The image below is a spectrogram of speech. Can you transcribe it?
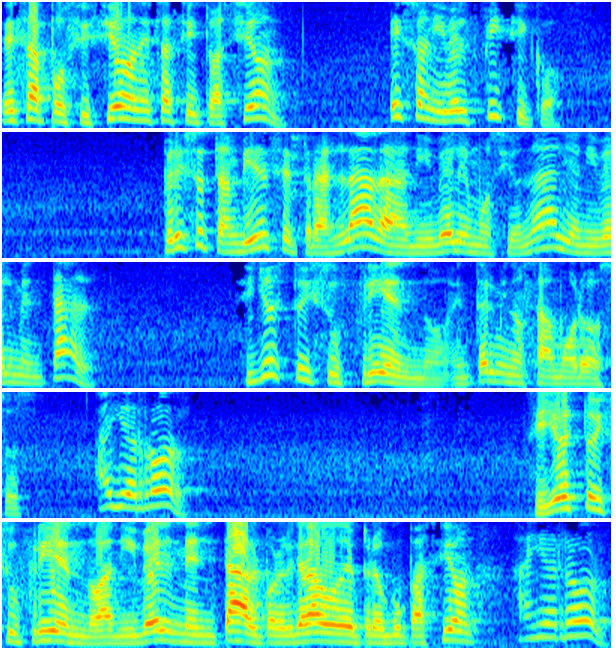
esa posición, esa situación. Eso a nivel físico. Pero eso también se traslada a nivel emocional y a nivel mental. Si yo estoy sufriendo en términos amorosos, hay error. Si yo estoy sufriendo a nivel mental por el grado de preocupación, hay error.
